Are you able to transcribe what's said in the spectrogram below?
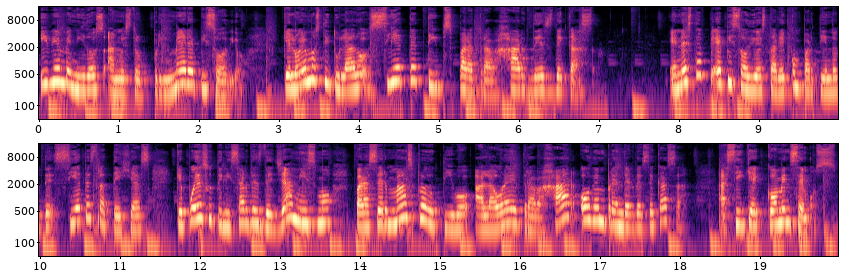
y bienvenidos a nuestro primer episodio, que lo hemos titulado 7 tips para trabajar desde casa. En este episodio estaré compartiéndote 7 estrategias que puedes utilizar desde ya mismo para ser más productivo a la hora de trabajar o de emprender desde casa. Así que comencemos.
